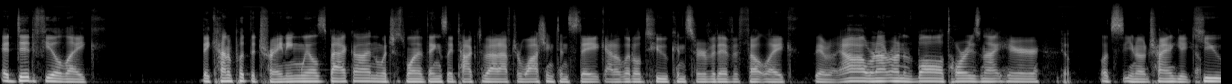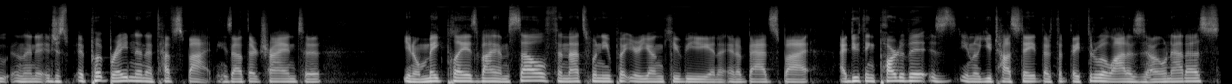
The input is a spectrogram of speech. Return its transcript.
it did feel like they kind of put the training wheels back on, which is one of the things they talked about after Washington State got a little too conservative. It felt like they were like, "Oh, we're not running the ball. Tory's not here. Yep. Let's you know try and get yep. cute." And then it just it put Brayden in a tough spot. He's out there trying to, you know, make plays by himself, and that's when you put your young QB in a, in a bad spot. I do think part of it is you know Utah State they threw a lot of zone at us,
